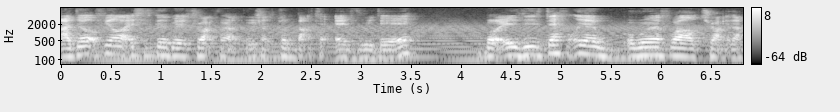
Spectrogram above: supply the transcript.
I don't feel like this is going to be a track that which I'd come back to every day. But it is definitely a, a worthwhile track that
